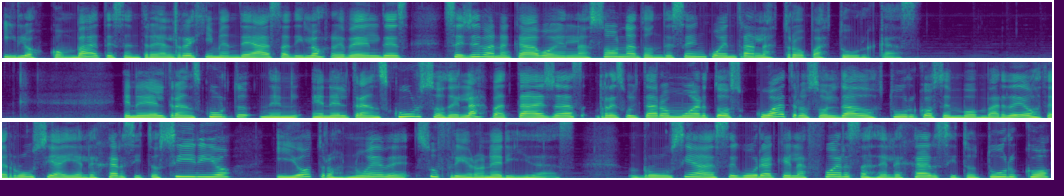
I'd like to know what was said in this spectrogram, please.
y los combates entre el régimen de Assad y los rebeldes se llevan a cabo en la zona donde se encuentran las tropas turcas. En el, transcurso, de las batallas resultaron muertos cuatro soldados turcos en bombardeos de Rusia y el ejército sirio y otros nueve sufrieron heridas. Rusia asegura que las fuerzas del ejército turco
